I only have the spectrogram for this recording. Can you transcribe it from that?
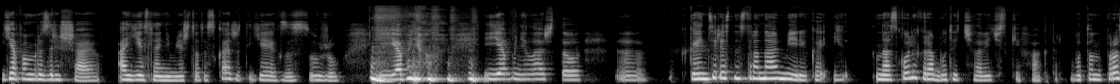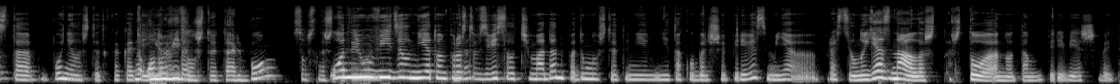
я вам разрешаю, а если они мне что-то скажут, я их засужу. И я поняла, и я поняла что э, какая интересная страна Америка, и насколько работает человеческий фактор. Вот он просто понял, что это какая-то Но он ерунда. увидел, что это альбом, собственно, что Он не его... увидел, нет, он просто да? взвесил чемодан, подумал, что это не, не такой большой перевес, и меня э, простил. Но я знала, что, что оно там перевешивает.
